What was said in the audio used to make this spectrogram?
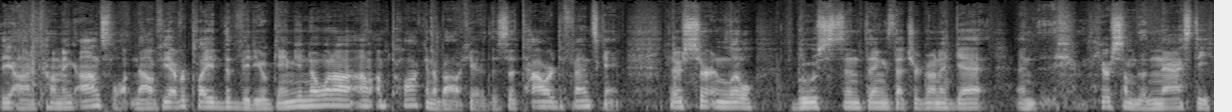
the oncoming onslaught. Now, if you ever played the video game, you know what I, I'm talking about here. This is a tower defense game. There's certain little boosts and things that you're going to get and here's some of the nasty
